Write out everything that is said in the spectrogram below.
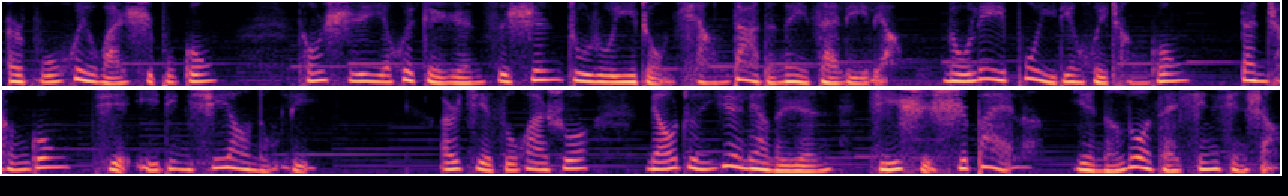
而不会玩世不恭。同时，也会给人自身注入一种强大的内在力量。努力不一定会成功。”但成功却一定需要努力，而且俗话说：“瞄准月亮的人，即使失败了，也能落在星星上。”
